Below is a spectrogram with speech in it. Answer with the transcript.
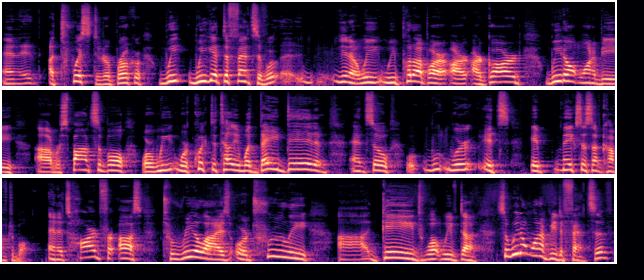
and it, a twisted or broken we we get defensive. We're, uh, you know we we put up our our, our guard. We don't want to be uh, responsible or we we're quick to tell you what they did and and so we're it's it makes us uncomfortable. And it's hard for us to realize or truly uh, gauge what we've done. So we don't want to be defensive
